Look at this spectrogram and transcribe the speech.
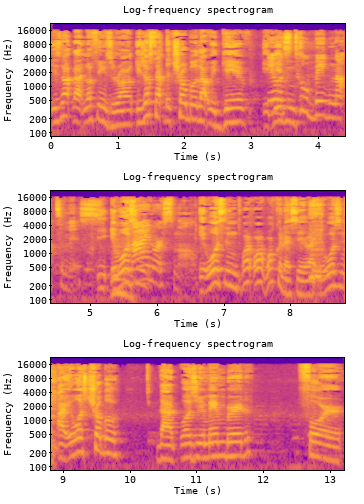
it's not that nothing's wrong. It's just that the trouble that we gave it, It was too big not to miss. it, it wasn't. Mine were small. it wasn't what, what what could I say? Like it wasn't. Uh, it was trouble that was remembered for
